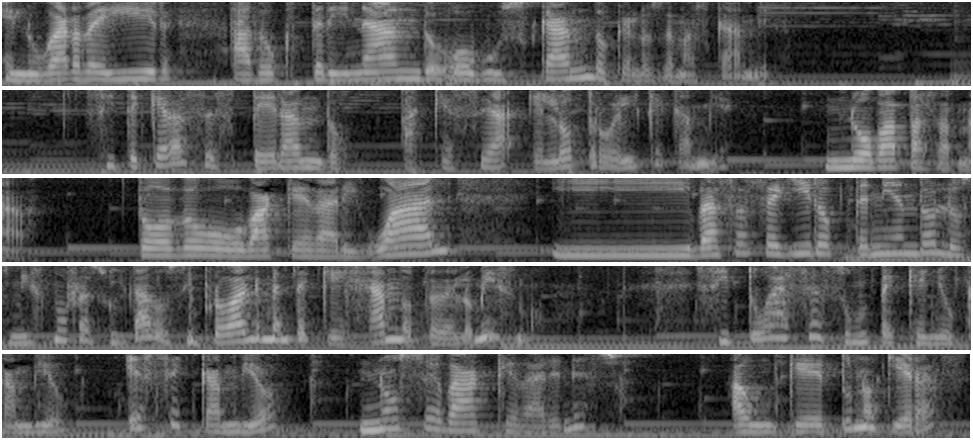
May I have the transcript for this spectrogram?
en lugar de ir adoctrinando o buscando que los demás cambien. Si te quedas esperando a que sea el otro el que cambie, no va a pasar nada. Todo va a quedar igual y vas a seguir obteniendo los mismos resultados y probablemente quejándote de lo mismo. Si tú haces un pequeño cambio, ese cambio no se va a quedar en eso. Aunque tú no quieras,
